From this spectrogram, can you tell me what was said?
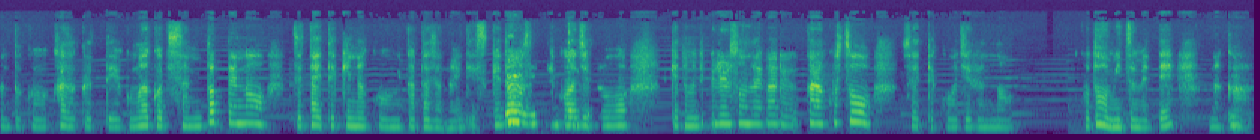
本当こう家族っていうこうまこちさんにとっての絶対的なこう見方じゃないですけど、うんこう自分を受け止めてくれる存在があるからこそそうやってこう自分のことを見つめてなんか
